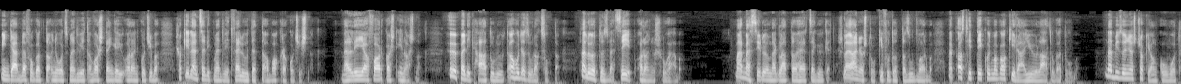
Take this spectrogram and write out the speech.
Mindjárt befogadta a nyolc medvét a vastengelyű aranykocsiba, s a kilencedik medvét felültette a bakra kocsisnak. Melléje a farkast inasnak, ő pedig hátul ült, ahogy az urak szoktak, felöltözve szép, aranyos ruhába. Már messziről meglátta a herceg őket, s leányostól kifutott az udvarba, mert azt hitték, hogy maga a király jő látogatóba de bizonyos csak Jankó volt,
